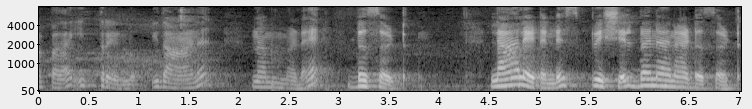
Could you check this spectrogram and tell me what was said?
അപ്പോൾ അതാ ഇത്രയേ ഉള്ളൂ. ഇതാണ് നമ്മുടെ ഡെസേർട്ട് ലാലേട്ടന്റെ സ്പെഷ്യൽ ബനാന ഡെസേർട്ട്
